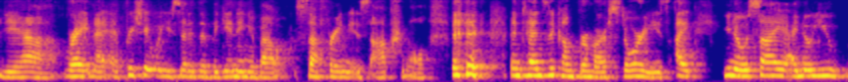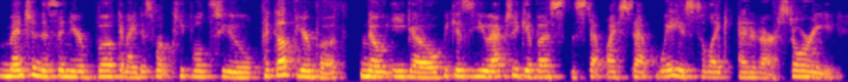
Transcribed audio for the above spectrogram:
Yeah, right. And I appreciate what you said at the beginning about suffering is optional and tends to come from our stories. I, you know, Cy, I know you mentioned this in your book, and I just want people to pick up your book, No Ego, because you actually give us the step by step ways to like edit our story.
